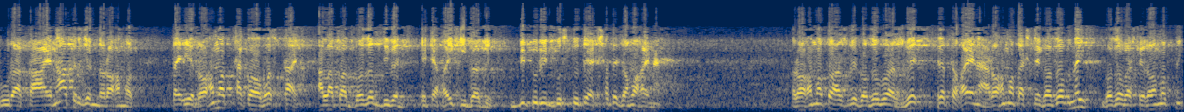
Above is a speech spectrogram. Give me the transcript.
পুরা কায়নাতের জন্য রহমত। তাই এই রহমত থাকা অবস্থায় আলাপাক গজব দিবেন, এটা হয় কীভাবে? বিপরীত বস্তুতে একসাথে জমা হয় না। রহমতও আসবে, গজবও আসবে, সেটা তো হয় না। রহমত আসলে গজব নেই, গজব আসলে রহমত নেই।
